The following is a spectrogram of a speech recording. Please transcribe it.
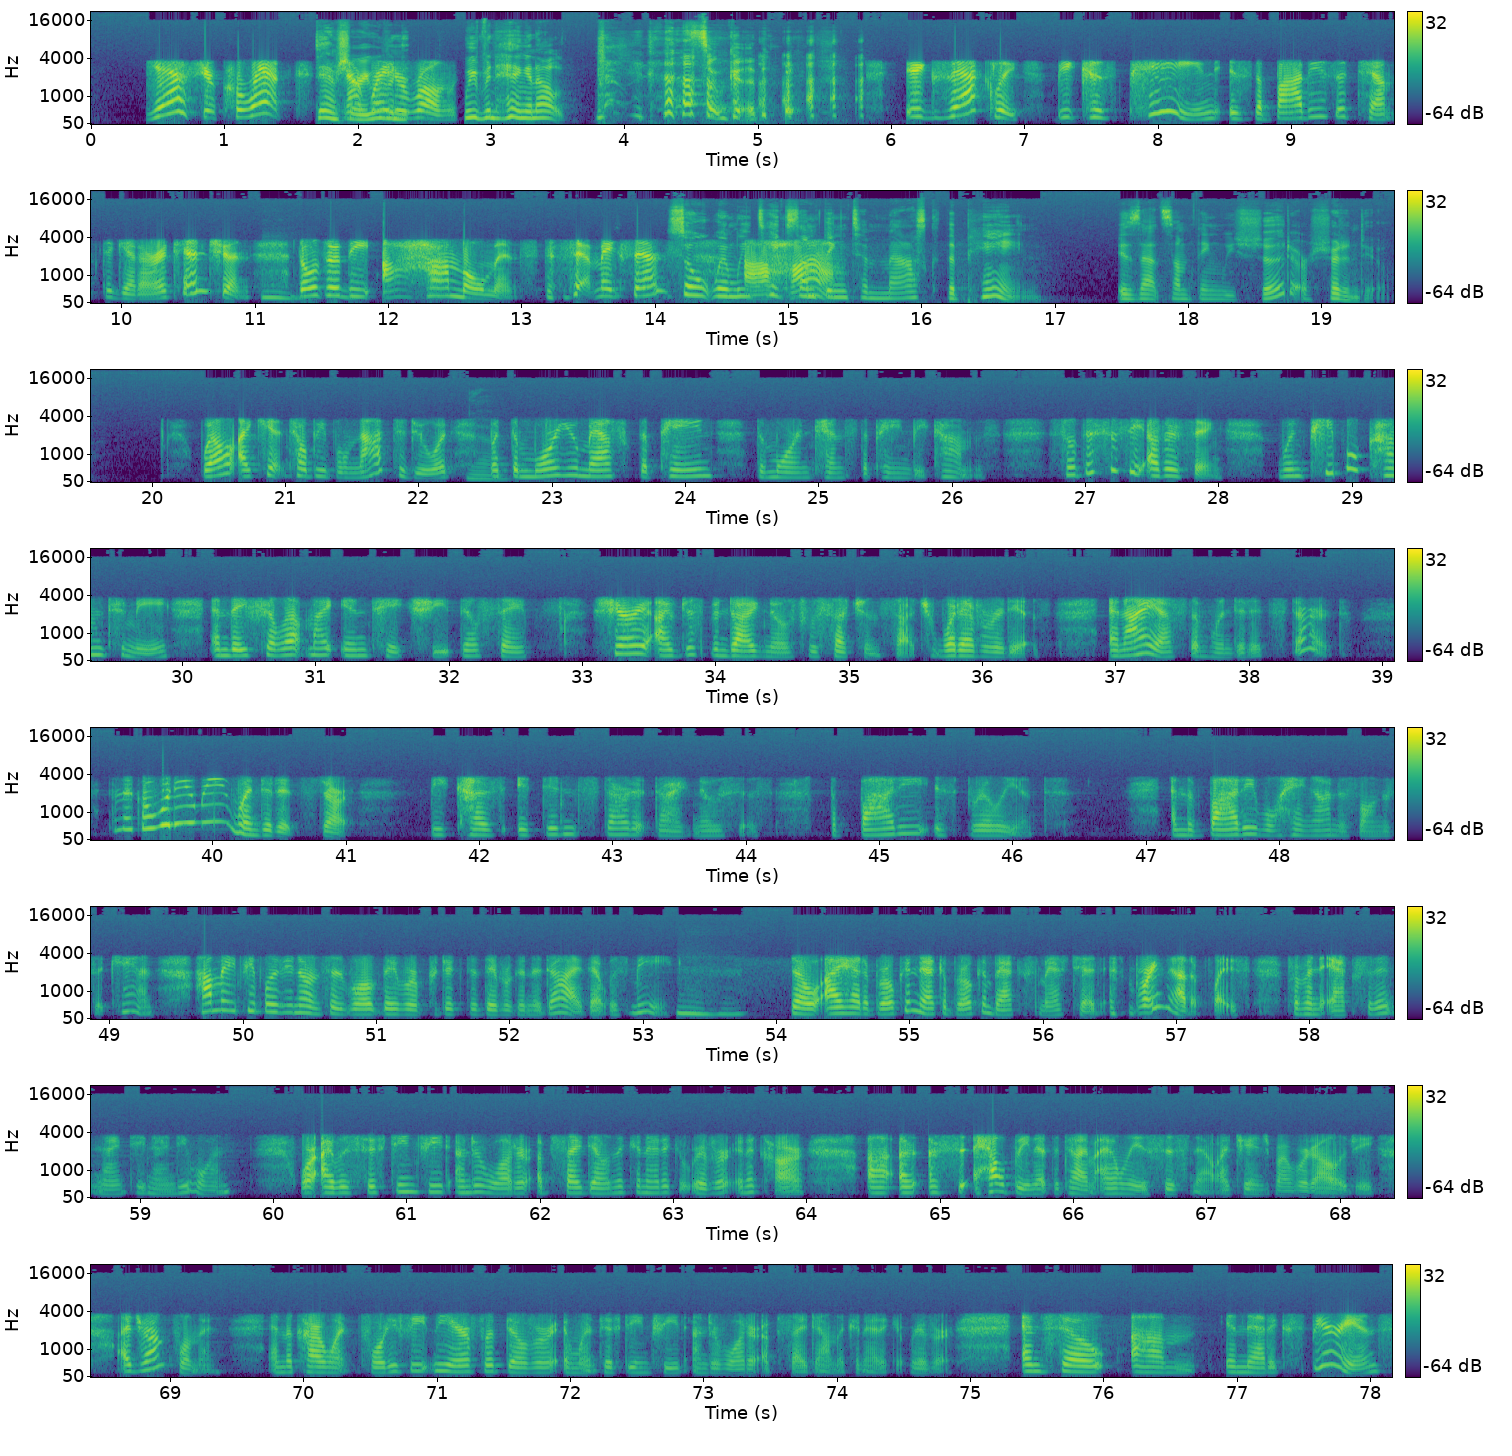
Yes, you're correct. Damn, Sherry, Not right we've or been, wrong. we've been hanging out so good. Exactly, because pain is the body's attempt to get our attention. Hmm. Those are the aha moments. Does that make sense? So when we take something to mask the pain, is that something we should or shouldn't do? Well, I can't tell people not to do it, Yeah. but the more you mask the pain, the more intense the pain becomes. So, this is the other thing. When people come to me and they fill out my intake sheet, they'll say, Sherry, I've just been diagnosed with such and such, whatever it is. And I ask them, when did it start? And they go, what do you mean, when did it start? Because it didn't start at diagnosis. The body is brilliant and the body will hang on as long as it can. How many people have you known said, well, they were predicted they were going to die? That was me. Mm-hmm. So I had a broken neck, a broken back, a smashed head, and brain out of place from an accident in 1991 where I was 15 feet underwater, upside down the Connecticut River in a car, uh, a, a, helping at the time. I only assist now. I changed my wordology. A drunk woman. And the car went 40 feet in the air, flipped over, and went 15 feet underwater, upside down the Connecticut River. And so, um, in that experience,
